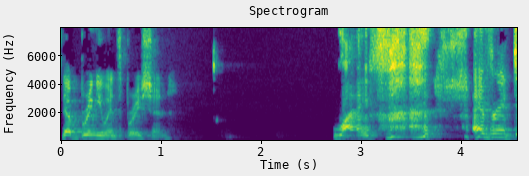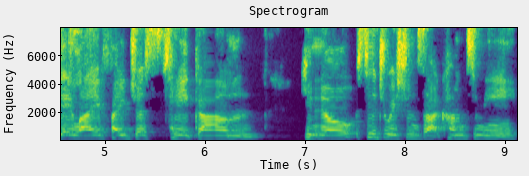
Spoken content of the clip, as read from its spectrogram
that bring you inspiration? Life, everyday life. I just take um, you know situations that come to me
